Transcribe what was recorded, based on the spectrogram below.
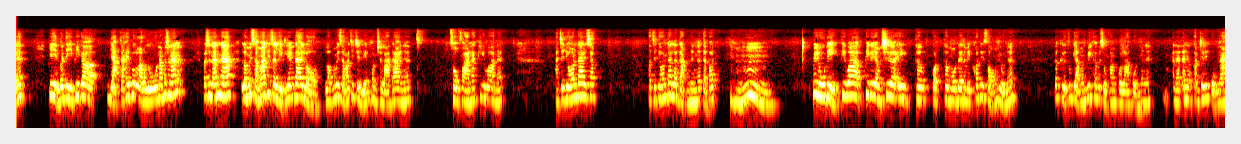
นะพี่เห็นว่าดีพี่ก็อยากจะให้พวกเรารู้นะเพราะฉะนั้น เพราะฉะนั้นนะเราไม่สามารถที่จะหลีกเลี่ยงได้หรอก เราก็ไม่สามารถที่จะเลี้ยงความชราได้นะโซฟานะพี่ว่านะ อาจจะย้อนได้สัก อาจจะย้อนได้ระดับหนึ่งนะแต่ว่าไม่รู้ดิพี่ว่าพี่ก็ยังเชื่อไอ้เธอกฎ thermodynamic ข้อที่สองอยู่นะก็คือทุกอย่างมันวิ่งเข้าไปสู่ความโกลาหลนั่นนะอันนั้นอันนั้นความเชื่อพี่ปุ๋มนะ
